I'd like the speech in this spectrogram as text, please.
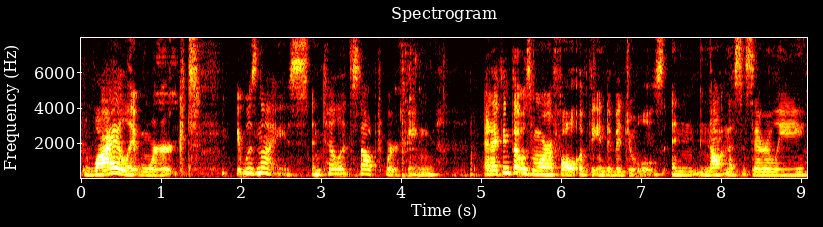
while it worked, it was nice until it stopped working. And I think that was more a fault of the individuals and not necessarily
